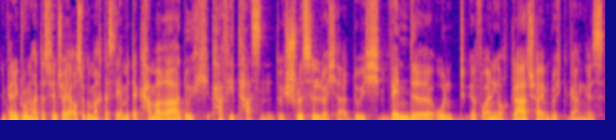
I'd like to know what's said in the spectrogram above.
In Panic Room hat das Fincher ja auch so gemacht, dass der mit der Kamera durch Kaffeetassen, durch Schlüssellöcher, durch Wände und äh, vor allen Dingen auch Glasscheiben durchgegangen ist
